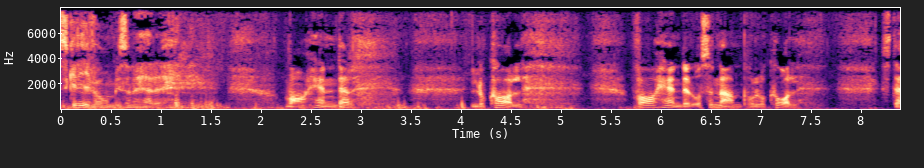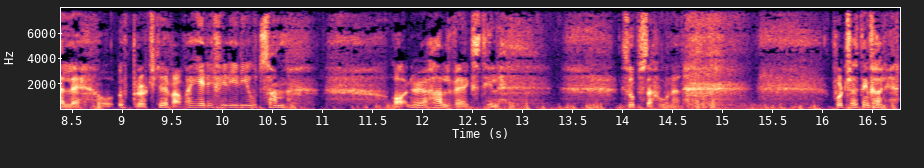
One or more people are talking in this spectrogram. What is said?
skriva om i sådana här vad händer lokal vad händer och så namn på lokalställe och upprört skriva vad är det för idiot som ja nu är jag halvvägs till sopstationen fortsättning följer.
